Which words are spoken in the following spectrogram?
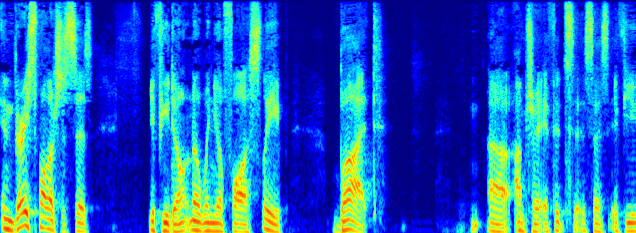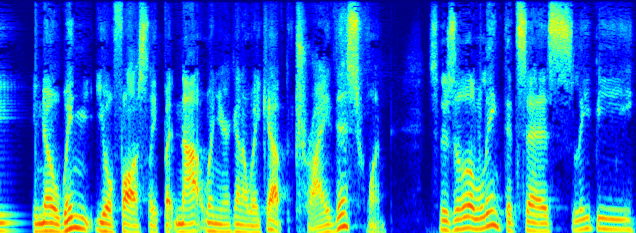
in very small letters, it says, if you don't know when you'll fall asleep, but uh, I'm sorry, if it says, if you know when you'll fall asleep, but not when you're going to wake up, try this one. So there's a little link that says sleepyti.me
